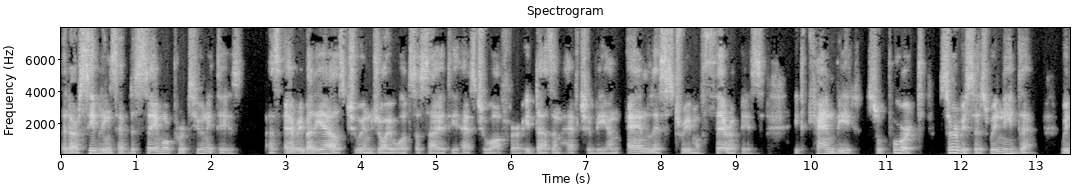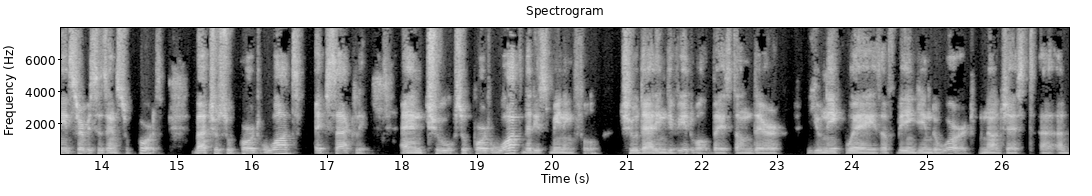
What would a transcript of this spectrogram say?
that our siblings have the same opportunities as everybody else to enjoy what society has to offer. It doesn't have to be an endless stream of therapies. It can be support services. We need them. We need services and support, but to support what exactly and to support what that is meaningful to that individual based on their unique ways of being in the world, not just a,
